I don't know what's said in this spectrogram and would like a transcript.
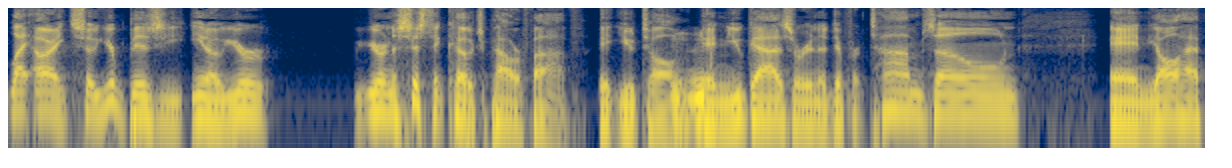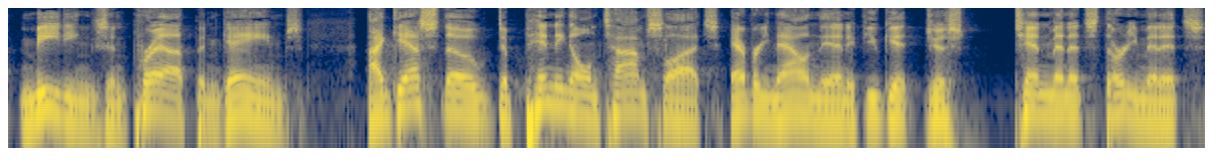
like all right, so you're busy. You know, you're you're an assistant coach, Power Five at Utah, mm-hmm. and you guys are in a different time zone, and y'all have meetings and prep and games. I guess though, depending on time slots, every now and then, if you get just ten minutes, thirty minutes,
